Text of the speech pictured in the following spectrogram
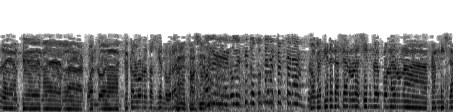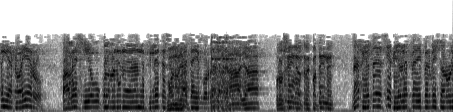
del que de la, cuando eh, qué calor está haciendo, ¿Qué ¿verdad? está haciendo? Oye, Rudecito, tú tienes que esperar. Lo que tiene que hacer Rudecindo es poner una carnicería, caballero, para ver si yo busco la manera de darle filetes a esa Bueno, ya. muchacha y engordarla. Ya, ya. Prosiga, Tres Patines. Nada, que yo te decía que yo le pedí permiso a Rudecindo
